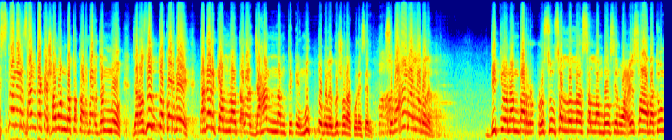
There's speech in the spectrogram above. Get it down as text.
ইসলামের ঝান্ডাকে সমুন্নত করবার জন্য যারা যুদ্ধ করবে, তাদেরকে আল্লাহ জাহান্নাম থেকে মুক্ত বলে ঘোষণা করেছেন। সুবহানাল্লাহ বলেন। দ্বিতীয় নাম্বার রসুল সাল্লাম বলেছেন, ওয়া ইসাবাতুম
